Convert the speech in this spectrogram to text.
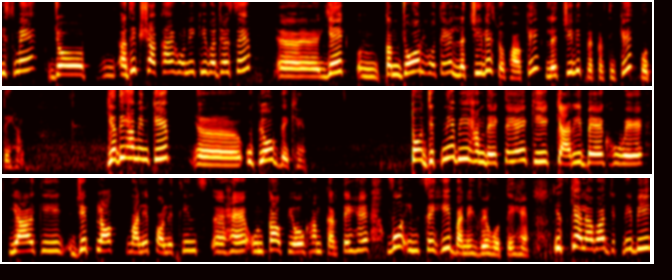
इसमें जो अधिक शाखाएँ होने की वजह से ये कमज़ोर होते हैं, लचीले स्वभाव के, लचीली प्रकृति के होते हैं। यदि हम इनके उपयोग देखें तो जितने भी हम देखते हैं कि कैरी बैग हुए या कि जिप लॉक वाले पॉलीथीन्स हैं, उनका उपयोग हम करते हैं, वो इनसे ही बने हुए होते हैं। इसके अलावा जितनी भी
